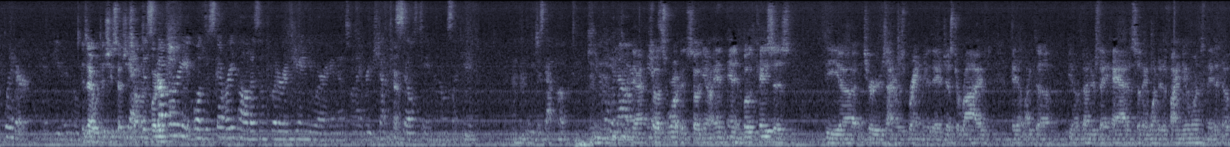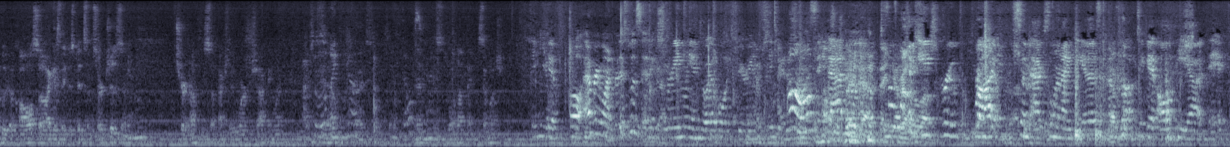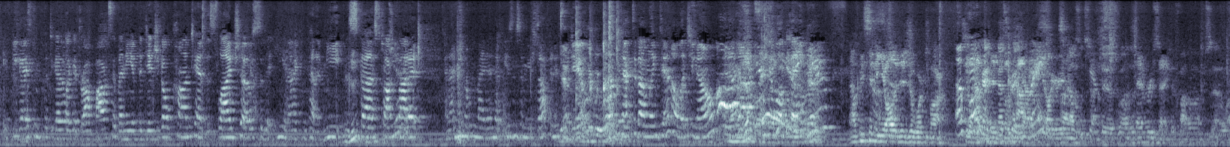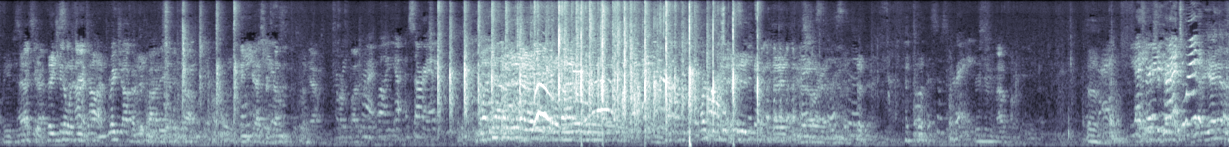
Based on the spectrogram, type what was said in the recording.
Twitter, if you can. Is that what she said she Yeah, saw on Twitter? Discovery, well, Discovery followed us on Twitter in January, and that's when I reached out to the Okay. sales team, and I was like, hey, Mhm. we just got hooked. Mhm. You know? Yeah, so it's, wor- so, you know, and, and in both cases, the, uh, interior designer was brand new, they had just arrived, they didn't like the, you know, vendors they had, so they wanted to find new ones, and they didn't know who to call, so I guess they just did some searches, and sure enough, this stuff actually worked shockingly. Absolutely, yeah. Yeah, Well, nothing, so much. Thank you. Well, everyone, this was an extremely enjoyable experience. I just Aw. want to say that. Thank you. And each group brought some excellent ideas, and I'd love to get all of the, uh, if, if you guys can put together like a Dropbox of any of the digital content, the slideshows, so that he and I can kind of meet, Mhm. discuss, talk about it. And I'm sure we might end up using some of your stuff, and if Yeah, we I we do, we're connected on LinkedIn, I'll let you know. Oh, And, yeah. Well, thank Yeah. you. I'll be sending you all the digital work tomorrow. So Okay. you'll Okay, that's digital great, copy. All your emails and stuff too, as well. to- Every second. To follow up, so. uh, Fantastic. you. Thank you so much for your time. Great job, everybody, good job. Thank you guys for coming. Yeah, our pleasure. All right, well, yeah, sorry, I. Oh, this was great. That was fun. You guys ready to graduate? Yeah, yeah, yeah.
